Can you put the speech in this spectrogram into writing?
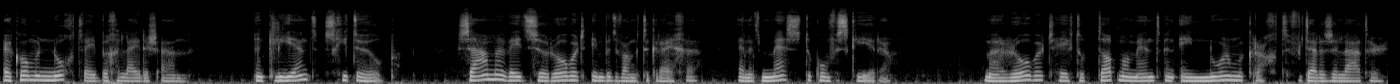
Er komen nog twee begeleiders aan. Een cliënt schiet te hulp. Samen weten ze Robert in bedwang te krijgen en het mes te confisceren. Maar Robert heeft op dat moment een enorme kracht, vertellen ze later.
